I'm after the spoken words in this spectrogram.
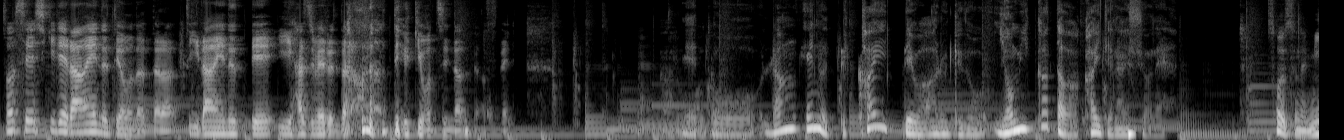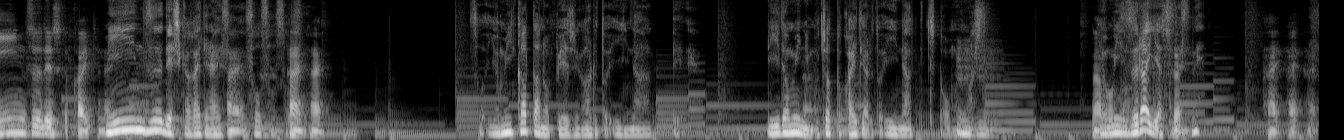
その正式で LAN-N って読むんだったら、次 LAN-N って言い始めるんだろうなっていう気持ちになってますね。えっ、なるほど。と LAN-N って書いてはあるけど読み方は書いてないですよね。そうですね。ミーンズでしか書いてないミーンズでしか書いてないですよね、はい。そうそうそうそう、はいはい。そう読み方のページがあるといいなって。リードミーにもちょっと書いてあるといいなってちょっと思いました、読ど。みづらいやつですね。はいはいはいはい。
